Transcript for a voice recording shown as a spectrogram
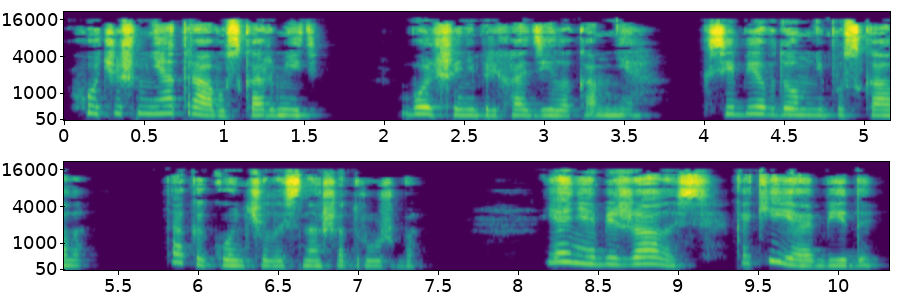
хочешь мне отраву скормить. Больше не приходила ко мне, к себе в дом не пускала. Так и кончилась наша дружба. Я не обижалась, какие обиды.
